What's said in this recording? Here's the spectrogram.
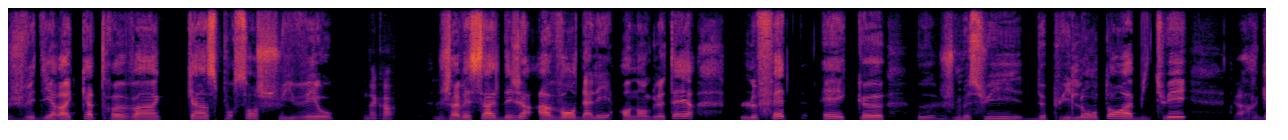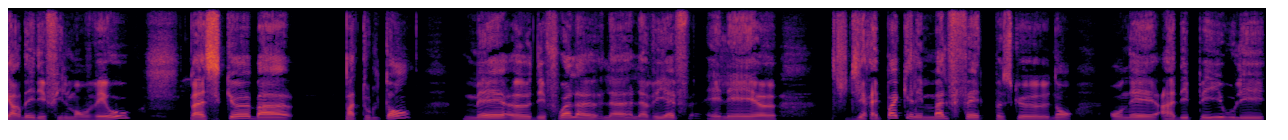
Je vais dire à 95 je suis VO. D'accord. J'avais ça déjà avant d'aller en Angleterre. Le fait est que, heu, je me suis depuis longtemps habitué à regarder des films en VO parce que, bah, pas tout le temps, mais heu, des fois la la la VF, elle est, heu, je dirais pas qu'elle est mal faite parce que non, on est un des pays où les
